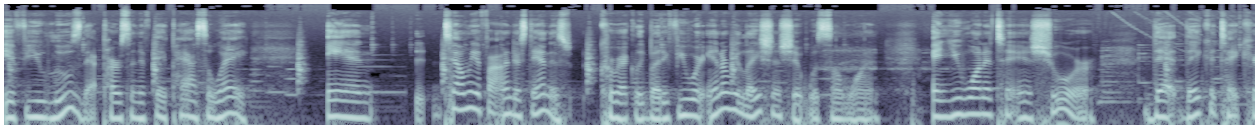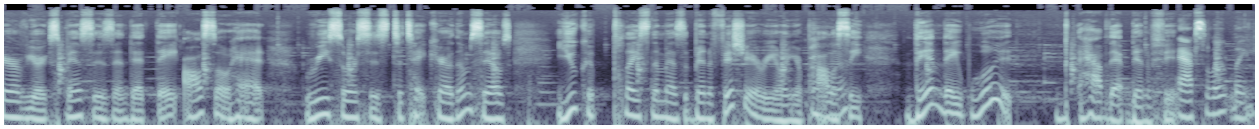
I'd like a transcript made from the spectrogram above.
if you lose that person, if they pass away. And tell me if I understand this correctly, but if you were in a relationship with someone and you wanted to ensure that they could take care of your expenses and that they also had resources to take care of themselves, you could place them as a beneficiary on your mm-hmm. policy. Mm-hmm. Then they would have that benefit. Absolutely.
